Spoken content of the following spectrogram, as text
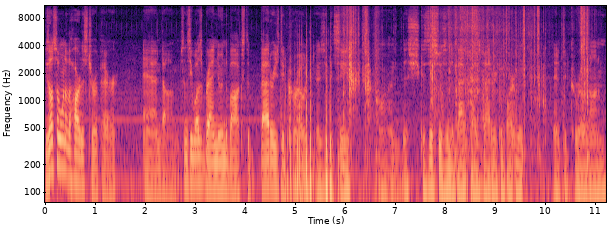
He's also one of the hardest to repair, and um, since he was brand new in the box, the batteries did corrode, as you can see on this, because this was in the back by his battery compartment, and it did corrode on him.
